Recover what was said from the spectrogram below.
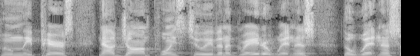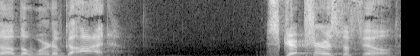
whom they pierce. Now, John points to even a greater witness, the witness of the word of God. Scripture is fulfilled.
